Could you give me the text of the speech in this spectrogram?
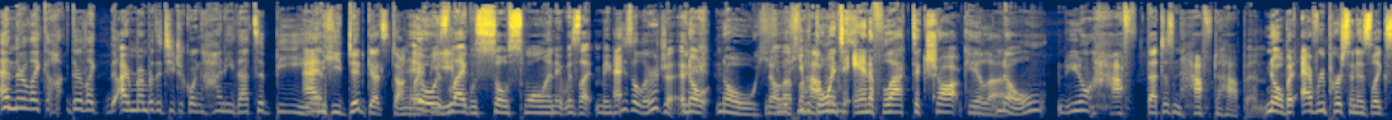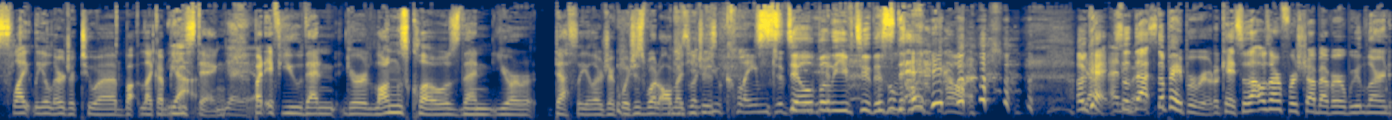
And they're like, uh, they're like, I remember the teacher going, "Honey, that's a bee." and he did get stung by a his leg was so swollen. It was like maybe he's allergic. no, no, he, No, that's he would go into anaphylactic shock, Kayla. no, you don't have. That doesn't have to happen. No, but every person is like slightly allergic to a like a bee Yeah. sting. Yeah, yeah, yeah. But if you then your lungs close, then you're deathly allergic, which is what all my teachers claim to still be. believe to this Oh day. Okay, Yeah, so that's the paper route. Okay, so that was our first job ever. We learned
